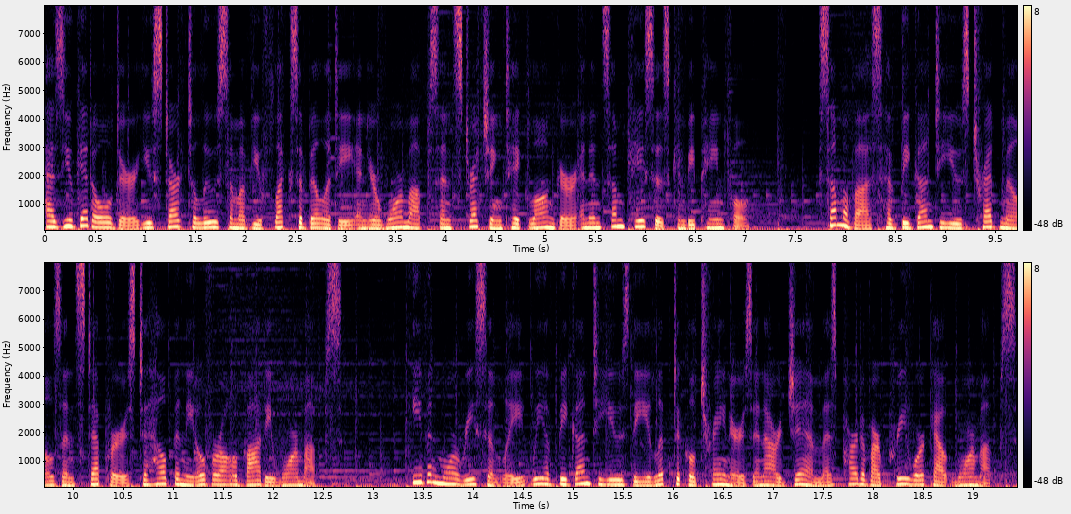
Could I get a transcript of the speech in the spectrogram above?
As you get older you start to lose some of your flexibility and your warm-ups and stretching take longer and in some cases can be painful. Some of us have begun to use treadmills and steppers to help in the overall body warm-ups. Even more recently we have begun to use the elliptical trainers in our gym as part of our pre-workout warm-ups.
